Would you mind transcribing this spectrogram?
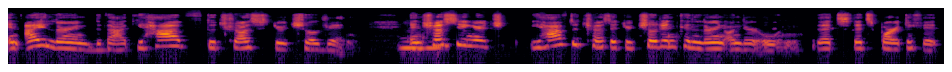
And I learned that you have to trust your children and Mhm. trusting your you have to trust that your children can learn on their own that's that's part of it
